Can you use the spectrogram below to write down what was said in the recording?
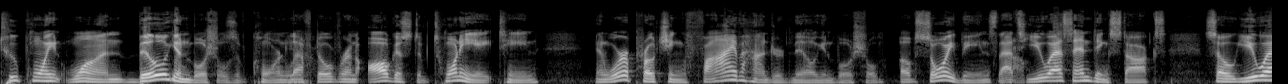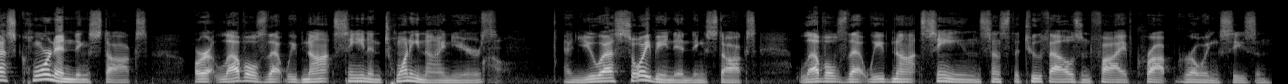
2.1 billion bushels of corn left over in August of 2018, and we're approaching 500 million bushel of soybeans. That's U.S. ending stocks. So U.S. corn ending stocks are at levels that we've not seen in 29 years, and U.S. soybean ending stocks levels that we've not seen since the 2005 crop growing season.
